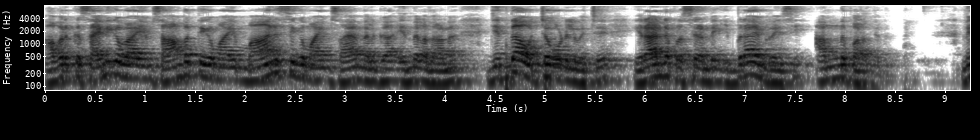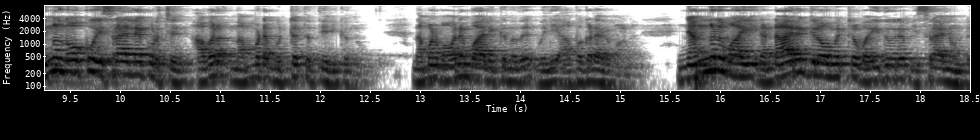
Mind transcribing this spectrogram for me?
അവർക്ക് സൈനികമായും സാമ്പത്തികമായും മാനസികമായും സഹായം നൽകുക എന്നുള്ളതാണ് ജിദ്ദ ഉച്ചകോടിയിൽ വെച്ച് ഇറാന്റെ പ്രസിഡന്റ് ഇബ്രാഹിം റൈസി അന്ന് പറഞ്ഞത്. നിങ്ങൾ നോക്കൂ ഇസ്രായേലിനെ കുറിച്ച് അവർ നമ്മുടെ മുറ്റത്തെത്തിയിരിക്കുന്നു. നമ്മൾ മൗനം പാലിക്കുന്നത് വലിയ അപകടകരമാണ്. ഞങ്ങളുമായി രണ്ടായിരം കിലോമീറ്റർ വൈദൂരം ഇസ്രായേലിനുണ്ട്.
